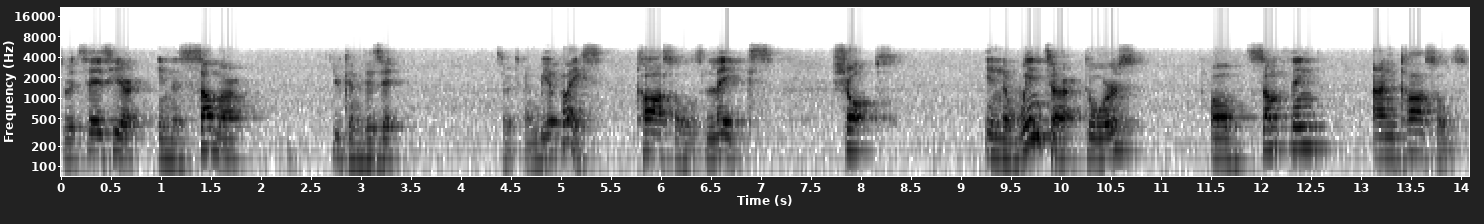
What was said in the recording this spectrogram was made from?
So it says here, in the summer, you can visit, so it's going to be a place. Castles, lakes, shops in the winter doors of something and castles.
